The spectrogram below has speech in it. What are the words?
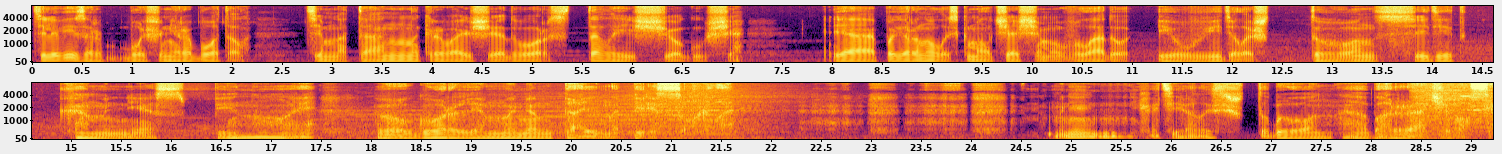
Телевизор больше не работал. Темнота, накрывающая двор, стала еще гуще. Я повернулась к молчащему Владу и увидела, что он сидит ко мне спиной. В горле моментально пересохло. Мне не хотелось, чтобы он оборачивался.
